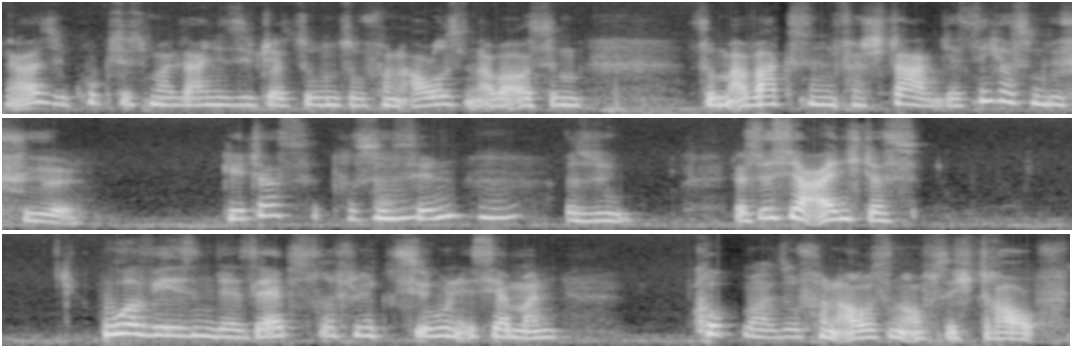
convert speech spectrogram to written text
Ja, also du guckst jetzt mal deine Situation so von außen, aber aus dem, so einem erwachsenen Verstand, jetzt nicht aus dem Gefühl. Geht das? Kriegst du das mhm. hin? Mhm. Also das ist ja eigentlich das Urwesen der Selbstreflexion, ist ja, man guckt mal so von außen auf sich drauf.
